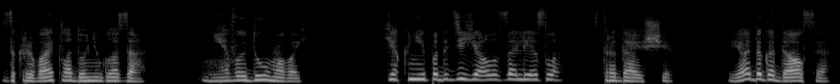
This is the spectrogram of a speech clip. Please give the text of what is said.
Закрывает ладонью глаза. «Не выдумывай». «Я к ней под одеяло залезла», страдающая. «Я догадался.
